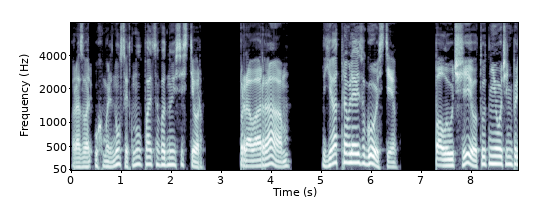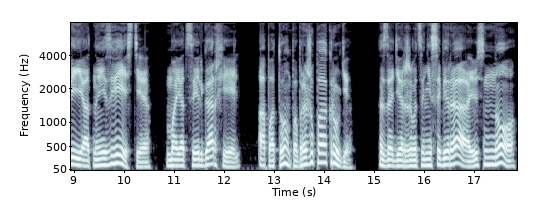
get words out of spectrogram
Разваль ухмыльнулся и ткнул пальцем в одну из сестер. «Право, Рам! Я отправляюсь в гости. Получил тут не очень приятное известие. Моя цель Гарфиэль, а потом поброжу по округе. Задерживаться не собираюсь, но...»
